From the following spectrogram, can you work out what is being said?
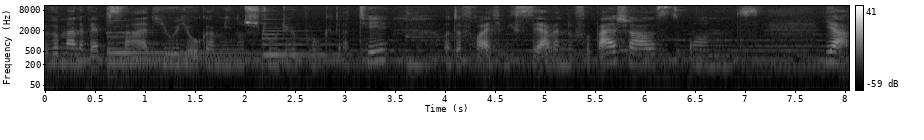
über meine Website youyoga-studio.at und da freue ich mich sehr, wenn du vorbeischaust. Und ja,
